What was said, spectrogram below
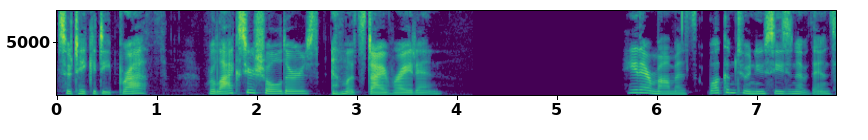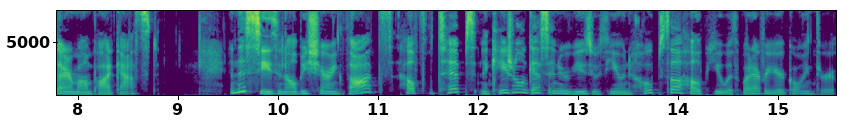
So take a deep breath Relax your shoulders and let's dive right in. Hey there, mamas. Welcome to a new season of the Insider Mom podcast. In this season, I'll be sharing thoughts, helpful tips, and occasional guest interviews with you in hopes they'll help you with whatever you're going through.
